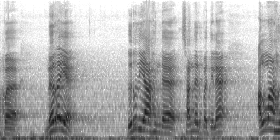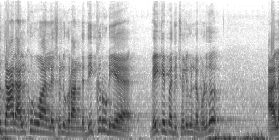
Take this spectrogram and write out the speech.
அப்போ நிறைய இறுதியாக இந்த சந்தர்ப்பத்தில் அல்லாஹு தால அல் குர்வானில் சொல்லுகிறான் இந்த திக்ருடைய வெயிட்டை பற்றி சொல்லுகின்ற பொழுது அல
